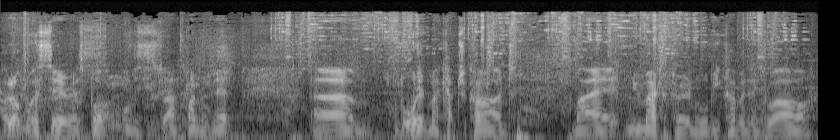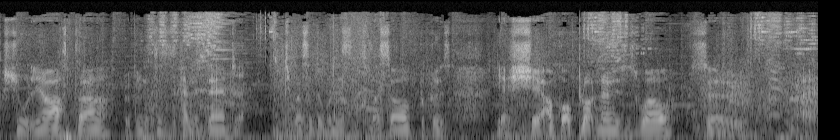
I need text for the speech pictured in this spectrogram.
a lot more serious, but obviously to have fun with it. Um, I've ordered my capture card. My new microphone will be coming as well shortly after because this is kind of dead. To myself, I don't want to listen to myself because yeah, shit, I've got a blocked nose as well, so, like,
